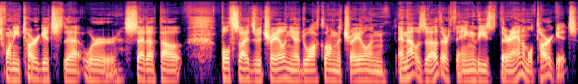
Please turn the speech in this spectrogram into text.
20 targets that were set up out both sides of a trail, and you had to walk along the trail. And and that was the other thing. These they're animal targets,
